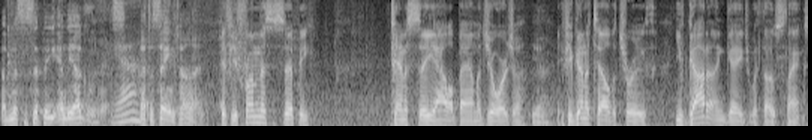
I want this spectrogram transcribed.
of Mississippi and the ugliness Yeah. at the same time. if you're from Mississippi, Tennessee, Alabama, Georgia, Yeah. if you're going to tell the truth, you've got to engage with those things.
